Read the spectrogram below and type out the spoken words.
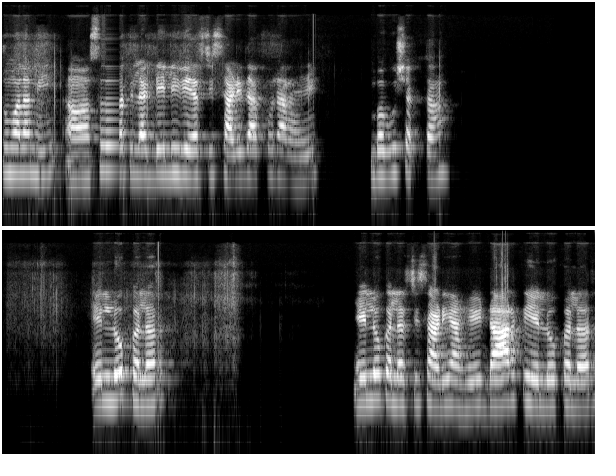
तुम्हाला मी सुरुवातीला डेली वेअरची साडी दाखवणार आहे. बघू शकता. येलो कलर येलो कलरची साडी आहे. डार्क येलो कलर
